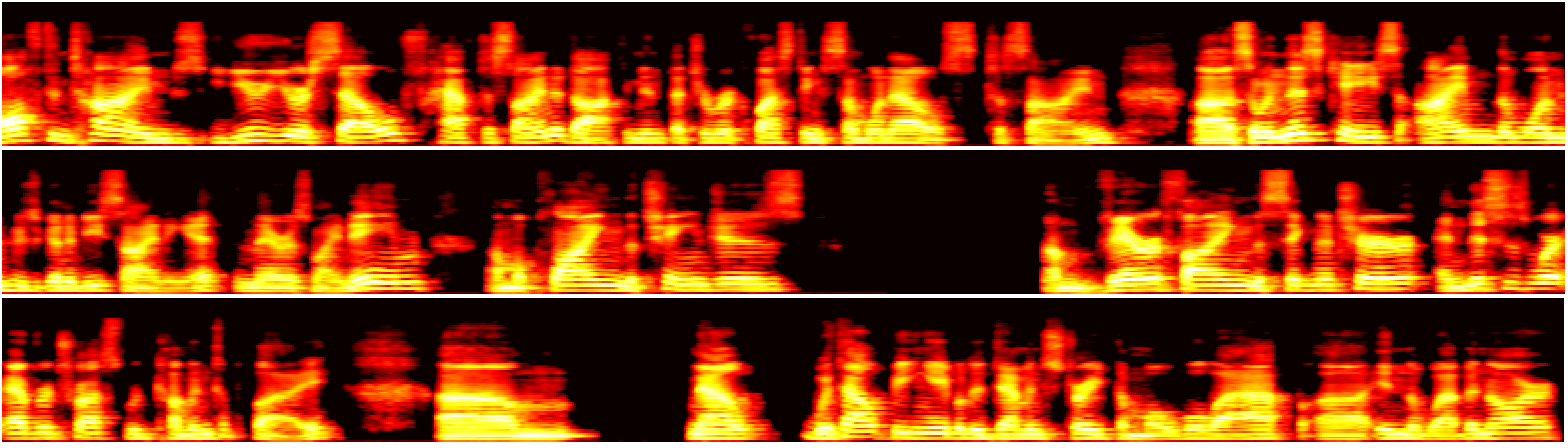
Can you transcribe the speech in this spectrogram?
oftentimes you yourself have to sign a document that you're requesting someone else to sign. Uh, so in this case, I'm the one who's going to be signing it, and there is my name. I'm applying the changes. I'm verifying the signature, and this is where Evrotrust would come into play. Um, now, without being able to demonstrate the mobile app uh, in the webinar,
